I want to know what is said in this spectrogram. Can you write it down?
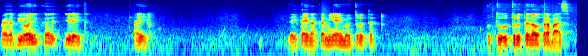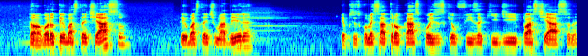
Perna biônica direita. Aí. Deita aí na caminha aí, meu truta. O, o truta é na outra base. Então, agora eu tenho bastante aço. Tenho bastante madeira. Eu preciso começar a trocar as coisas que eu fiz aqui de plastiaço, né?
